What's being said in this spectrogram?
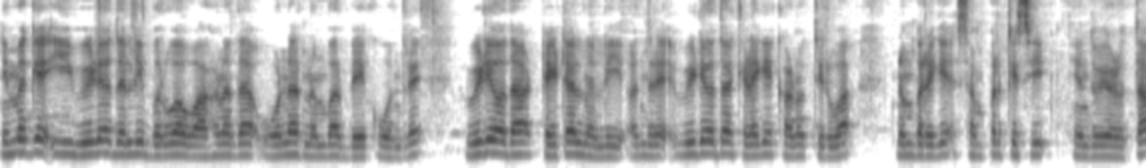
ನಿಮಗೆ ಈ ವಿಡಿಯೋದಲ್ಲಿ ಬರುವ ವಾಹನದ ಓನರ್ ನಂಬರ್ ಬೇಕು ಅಂದರೆ ವಿಡಿಯೋದ ಟೈಟಲ್ನಲ್ಲಿ ಅಂದರೆ ವಿಡಿಯೋದ ಕೆಳಗೆ ಕಾಣುತ್ತಿರುವ ನಂಬರಿಗೆ ಸಂಪರ್ಕಿಸಿ ಎಂದು ಹೇಳುತ್ತಾ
